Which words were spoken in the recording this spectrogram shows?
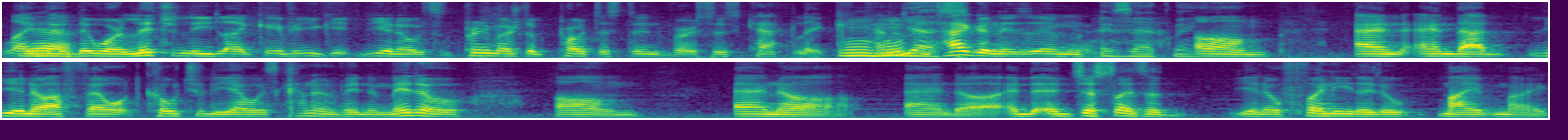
Like Yeah. they, they were literally like if you could- you know it's pretty much the Protestant versus Catholic kind Mhm. of Yes. antagonism. Exactly. Um, and and that you know I felt culturally I was kind of in the middle, um, and uh, and uh, and and just as a you know funny little my my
